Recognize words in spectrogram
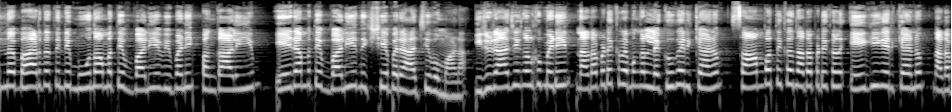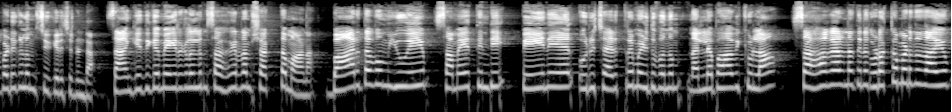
ഇന്ന് ഭാരതത്തിന്റെ മൂന്നാമത്തെ വലിയ വിപണി പങ്കാളിയും ഏഴാമത്തെ വലിയ നിക്ഷേപ രാജ്യവുമാണ്. ഇരു രാജ്യങ്ങൾക്കുമിടയിൽ നടപടിക്രമങ്ങൾ ലഘൂകരിക്കാനും സാമ്പത്തിക നടപടികൾ ഏകീകരിക്കാനും നടപടികളും സ്വീകരിച്ചിട്ടുണ്ട്. സാങ്കേതിക മേഖലകളിലും സഹകരണം ശക്തമാണ്. ഭാരതവും യു എയും സമയത്തിന്റെ പേനയാൽ ഒരു ചരിത്രം എഴുതുമെന്നും നല്ല ഭാവിക്കുള്ള സഹകരണത്തിന് തുടക്കമിടുന്നതായും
